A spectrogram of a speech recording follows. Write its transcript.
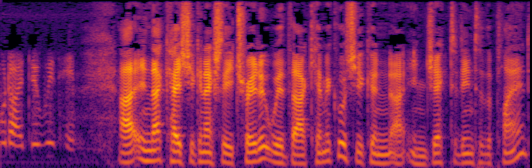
would I do with him? Uh, in that case, you can actually treat it with uh, chemicals. You can uh, inject it into the plant.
